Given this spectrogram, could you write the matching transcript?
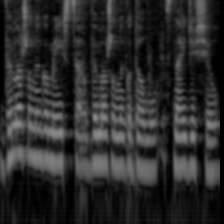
wymarzonego miejsca, wymarzonego domu znajdzie się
